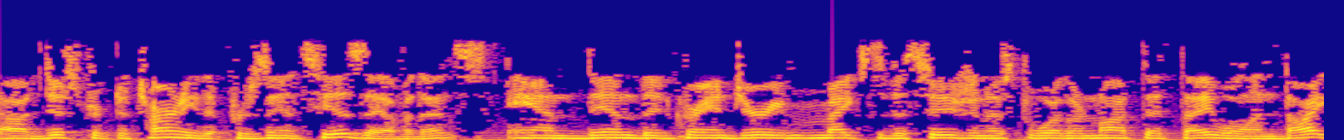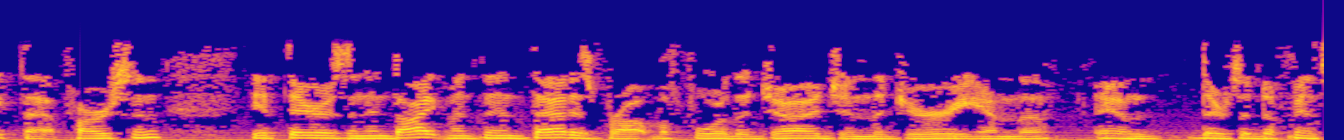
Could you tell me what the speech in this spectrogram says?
uh, district attorney that presents his evidence, and then the grand jury makes a decision as to whether or not that they will indict that person. If there is an indictment, then that is brought before the judge and the jury, and the and there's a defense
